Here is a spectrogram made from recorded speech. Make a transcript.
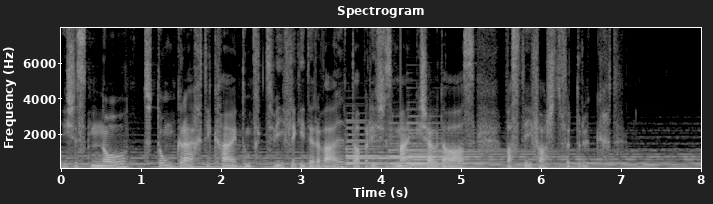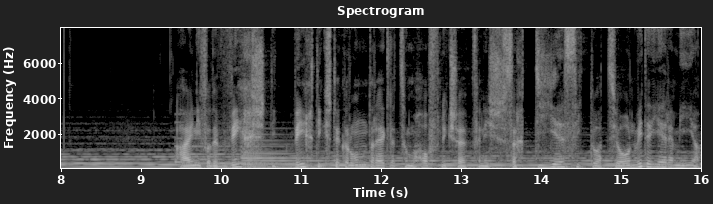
Ist es die Not, die Ungerechtigkeit und Verzweiflung in dieser Welt, aber ist es manchmal auch das, was dich fast verdrückt? Eine der wichtigsten Grundregeln zum Hoffnungsschöpfen ist, sich diese Situation, wie der Jeremia,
